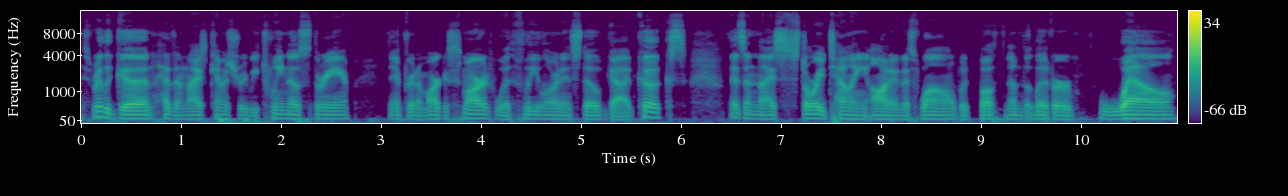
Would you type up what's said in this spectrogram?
It's really good, has a nice chemistry between those three. Then for the Marcus Smart with Flee Lord and Stove God Cooks, there's a nice storytelling on it as well, with both of them deliver well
